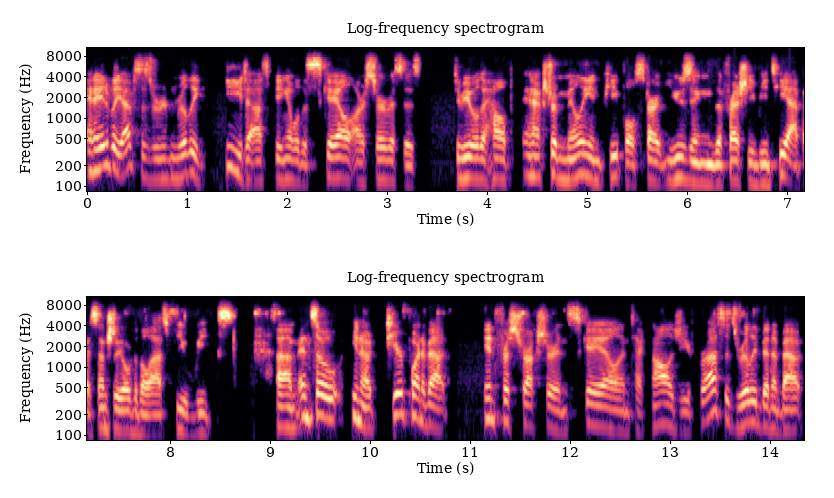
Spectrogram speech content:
and AWS has been really key to us being able to scale our services to be able to help an extra million people start using the Fresh EBT app essentially over the last few weeks. Um, and so, you know, to your point about infrastructure and scale and technology, for us, it's really been about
